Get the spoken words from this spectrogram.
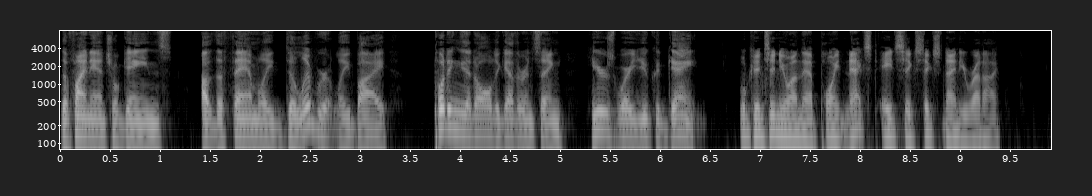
the financial gains of the family deliberately by putting it all together and saying, here's where you could gain. we'll continue on that point next 86690 red eye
